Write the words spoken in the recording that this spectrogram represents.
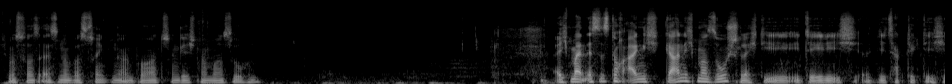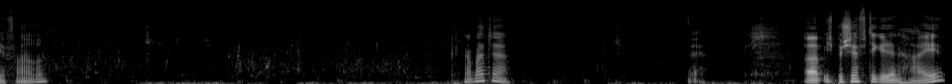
Ich muss was essen und was trinken an Bord, dann gehe ich nochmal suchen. Ich meine, es ist doch eigentlich gar nicht mal so schlecht, die Idee, die ich, die Taktik, die ich hier fahre. Knabbert er? Nee. Äh, ich beschäftige den Hai.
